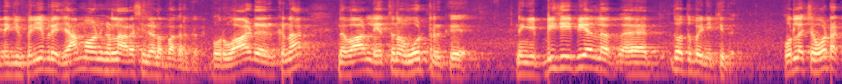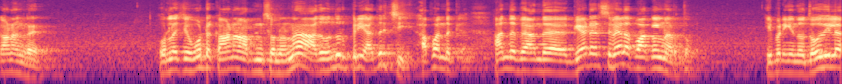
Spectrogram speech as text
இன்னைக்கு பெரிய பெரிய ஜாமான்கள்லாம் அரசியல் வேலை பார்க்குறக்கு இப்போ ஒரு வார்டு இருக்குன்னா இந்த வார்டில் எத்தனை ஓட்டு இருக்குது நீங்கள் பிஜேபி அதில் தோற்று போய் நிற்கிது ஒரு லட்சம் ஓட்டை காணாங்கிறாரு. ஒரு லட்சம் ஓட்டு காணோம் அப்படின்னு சொன்னோம்னா அது வந்து ஒரு பெரிய அதிர்ச்சி. அப்போ அந்த அந்த அந்த கேடர்ஸ் வேலை பார்க்கலன்னு அர்த்தம். இப்போ நீங்கள் இந்த தொகுதியில்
